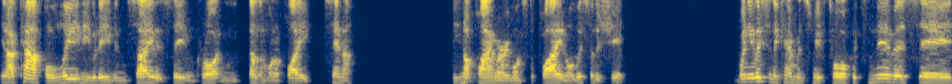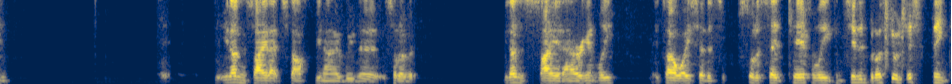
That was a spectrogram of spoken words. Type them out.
you know, I can't believe he would even say that Stephen Crichton doesn't want to play centre. He's not playing where he wants to play and all this sort of shit when you listen to Cameron Smith talk, it's never said. He doesn't say that stuff, you know, with a sort of. He doesn't say it arrogantly. It's always said, it's sort of said carefully considered. But I still just think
